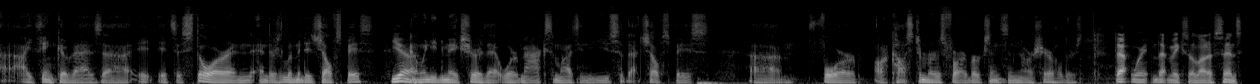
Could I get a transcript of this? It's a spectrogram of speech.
I think of as uh, it, it's a store and, and there's limited shelf space. Yeah. And we need to make sure that we're maximizing the use of that shelf space um, for our customers, for our merchants, and our shareholders. That way, that makes a lot of sense.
